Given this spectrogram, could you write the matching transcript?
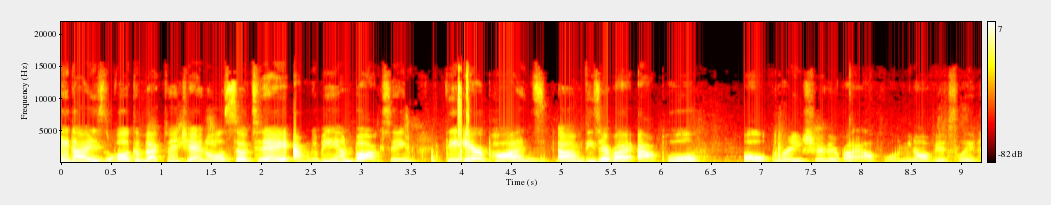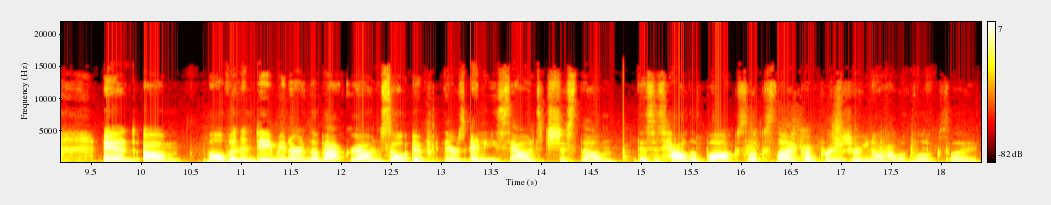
Hey guys, welcome back to my channel. So today I'm going to be unboxing the AirPods. Um, these are by Apple. Well, pretty sure they're by Apple, I mean obviously. And um, Melvin and Damon are in the background, so if there's any sounds, it's just them. This is how the box looks like. I'm pretty sure you know how it looks like.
